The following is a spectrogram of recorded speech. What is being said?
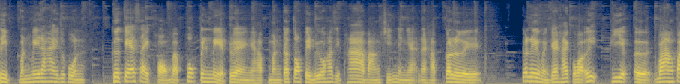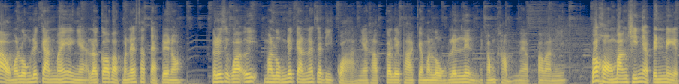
สิบมันไม่ได้ทุกคน คือแกใส่ของแบบพวกเป็นเมดด้วยอย่างเงี้ยครับ มันก็ต้องเป็นเวลห้าสิบห้าบางชิ้นอย่างเงี้ยนะครับ ก็เลยก็เลยเหมือนคล้ายๆกับว่าเอ้ยพี่เออว่างเปล่ามาลงด้วยกันไหมอย่างเงี้ย แล้วก็แบบมันได้สแต็กด้วยเนาะก็รู้สึกว่าเอ้ยมาลงด้วยกันน่าจะดีกว่าเงี้ยครับ ก็เลยพาแกมาลงเล่นๆขำๆนะครับประมาณนี้เพราของบางชิ้นเนี่ยเป็นเมด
